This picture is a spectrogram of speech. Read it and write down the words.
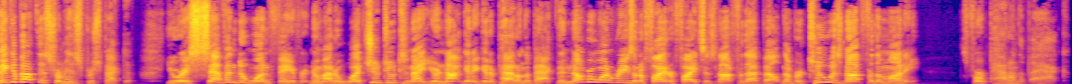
Think about this from his perspective. You're a seven to one favorite. No matter what you do tonight, you're not going to get a pat on the back. The number one reason a fighter fights is not for that belt. Number two is not for the money. It's for a pat on the back.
